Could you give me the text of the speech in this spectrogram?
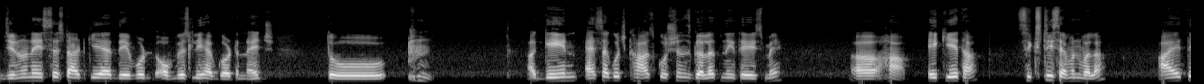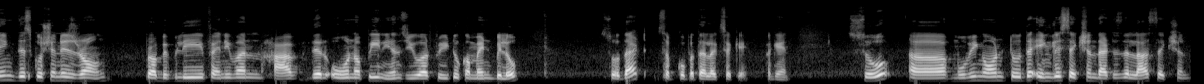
जिन्होंने इससे स्टार्ट किया है they would obviously have got an edge तो अगेन ऐसा कुछ खास क्वेश्चंस गलत नहीं थे इसमें। uh, हाँ एक ये था सिक्सटी सेवन वाला। I think this question is wrong probably if any one have their own opinions you are free to comment below so that सबको पता लग सके again So uh, moving on to the English section, that is the last section.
